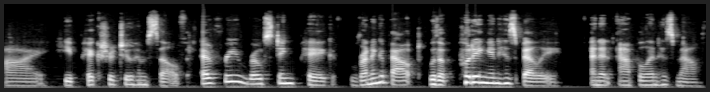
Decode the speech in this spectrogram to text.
eye, he pictured to himself every roasting pig running about with a pudding in his belly and an apple in his mouth.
